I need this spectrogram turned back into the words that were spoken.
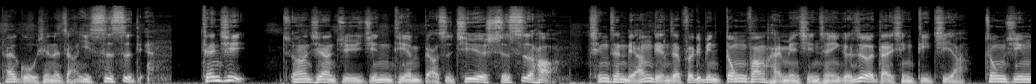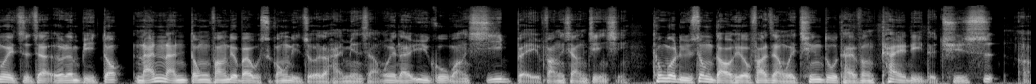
台股现在涨一四四点。天气，中央气象局今天表示，七月十四号。清晨两点，在菲律宾东方海面形成一个热带型低气压，中心位置在俄伦比东南南东方六百五十公里左右的海面上。未来预估往西北方向进行，通过吕宋岛有发展为轻度台风泰利的趋势啊。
